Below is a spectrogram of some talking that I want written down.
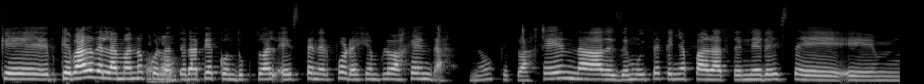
que, va de la mano con la terapia conductual es tener, por ejemplo, agenda, ¿no? Que tu agenda desde muy pequeña para tener este, em,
